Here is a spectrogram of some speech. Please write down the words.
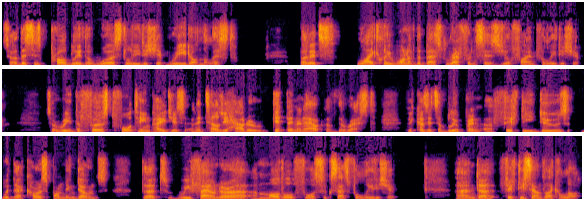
So, this is probably the worst leadership read on the list, but it's likely one of the best references you'll find for leadership. So read the first 14 pages and it tells you how to dip in and out of the rest because it's a blueprint of 50 do's with their corresponding don'ts that we found are a, a model for successful leadership. And uh, 50 sounds like a lot,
